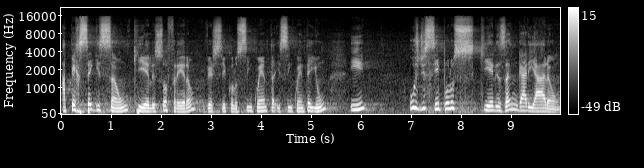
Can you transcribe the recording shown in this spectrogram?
a perseguição que eles sofreram, versículos 50 e 51, e os discípulos que eles angariaram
